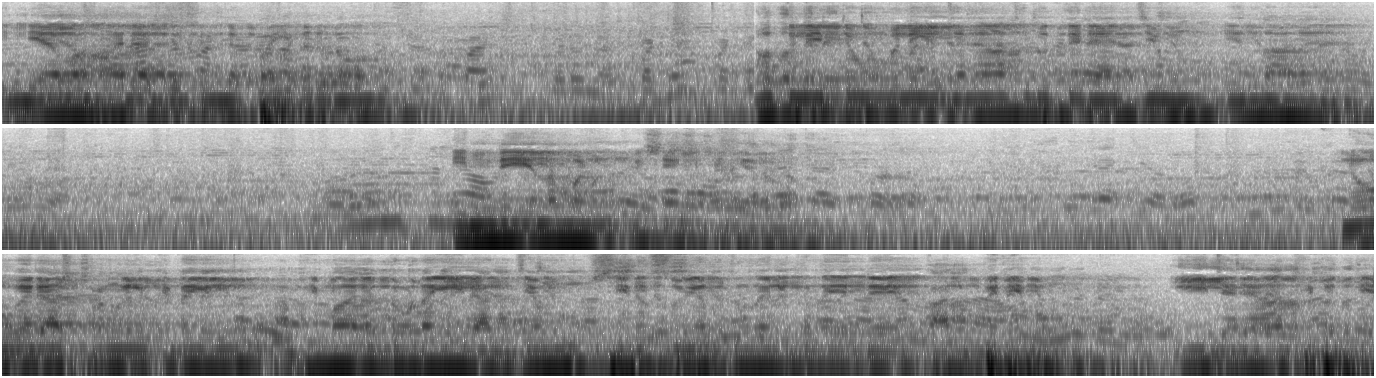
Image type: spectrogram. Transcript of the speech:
ഇന്ത്യ മഹാരാജ്യത്തിന്റെ പൈതൃകം ലോകത്തിലെ ഏറ്റവും വലിയ ജനാധിപത്യ രാജ്യം എന്നാണ് ഇന്ത്യയെ നമ്മൾ വിശേഷിപ്പിക്കാറുള്ളത് ലോകരാഷ്ട്രങ്ങൾക്കിടയിൽ അഭിമാനത്തോടെ ഈ രാജ്യം ശിരസുയർത്തി നിൽക്കുന്നതിന്റെ താല്പര്യം ഈ ജനാധിപത്യ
